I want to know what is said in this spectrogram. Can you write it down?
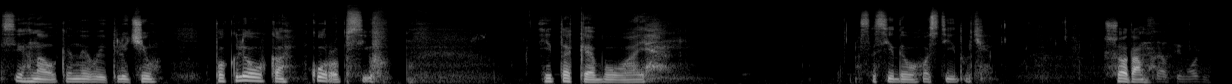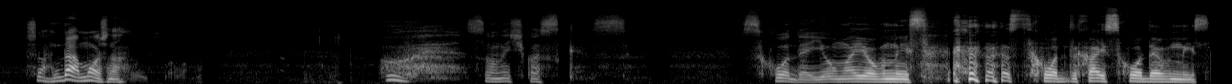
сигналки не виключив. Покльовка, короб сів. І таке буває. Сусіди в гості йдуть. Що там? Селфі можна? Що? Да, можна. Ой, слава. Сонечко ск- с- йо-моє, вниз. Сход, хай сходить вниз.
